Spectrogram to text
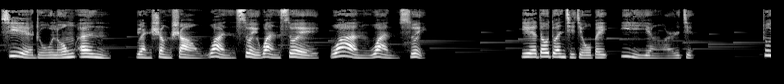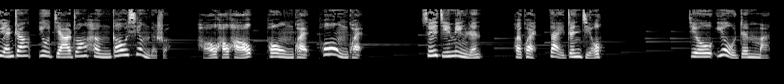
谢主隆恩，愿圣上万岁万岁万万岁！”也都端起酒杯，一饮而尽。朱元璋又假装很高兴的说：“好，好，好，痛快，痛快！”随即命人，快快再斟酒。酒又斟满，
